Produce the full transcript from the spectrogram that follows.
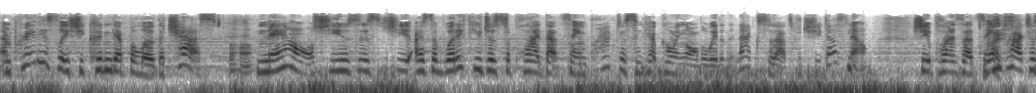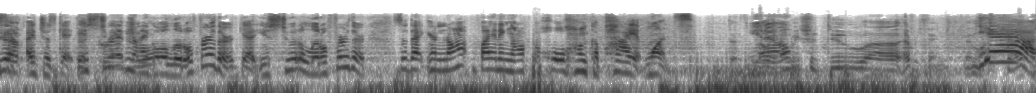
And previously, she couldn't get below the chest. Uh-huh. Now she uses she. I said, "What if you just applied that same practice and kept going all the way to the neck?" So that's what she does now. She applies that same Nice. practice Yeah. of I just get That's used to it and then I go a little further, get used to it a little further, so that you're not biting off the whole hunk of pie at once. that's you know? we should do uh, everything. Yeah,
